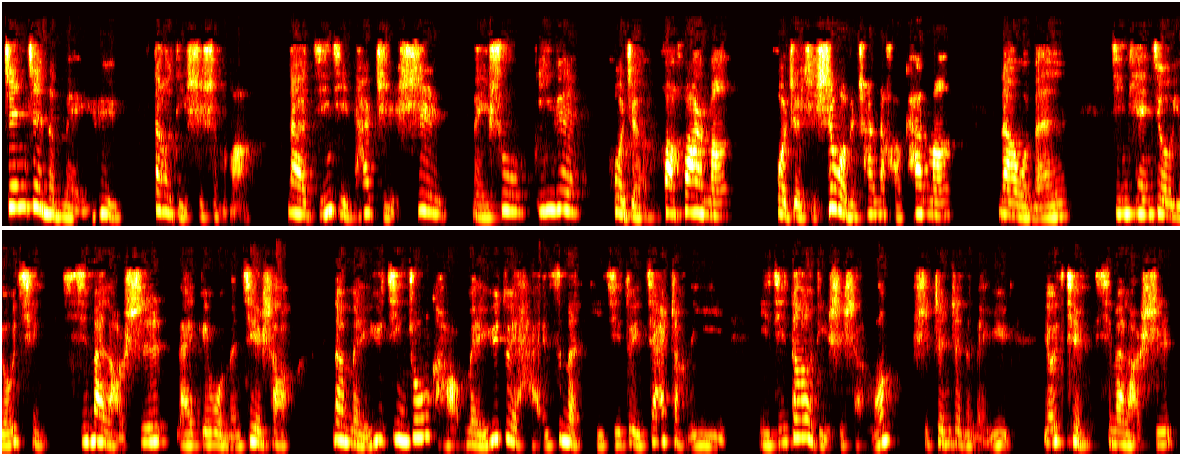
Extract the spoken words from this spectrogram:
真正的美育到底是什么？那仅仅它只是美术、音乐或者画画吗？或者只是我们穿的好看吗？那我们今天就有请西麦老师来给我们介绍。那美育进中考，美育对孩子们以及对家长的意义，以及到底是什么是真正的美育？有请西曼老师。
